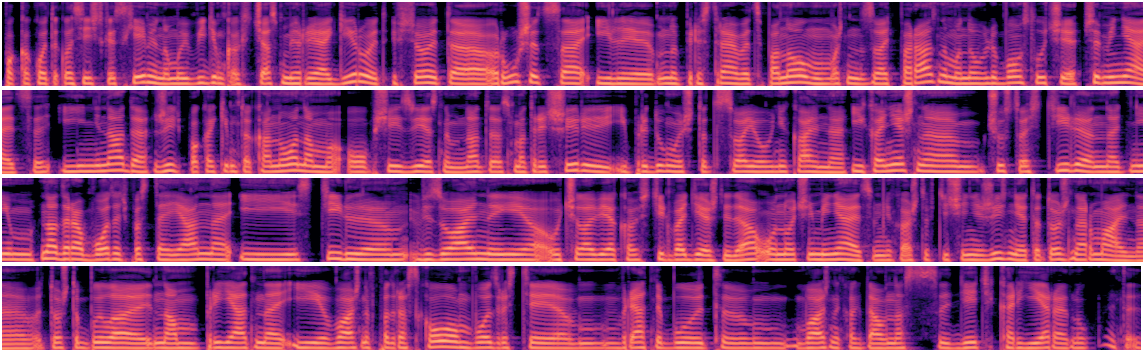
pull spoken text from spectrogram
по какой-то классической схеме, но мы видим, как сейчас мир реагирует, и все это рушится или, ну, перестраивается по-новому, можно называть по-разному, но в любом случае все меняется, и не надо жить по каким-то канонам общеизвестным, надо смотреть шире и придумать что-то свое уникальное. И, конечно, чувство стиля, над ним надо работать, работать постоянно, и стиль э, визуальный у человека, стиль в одежде, да, он очень меняется, мне кажется, в течение жизни, это тоже нормально. То, что было нам приятно и важно в подростковом возрасте, вряд ли будет э, важно, когда у нас дети, карьера, ну, это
